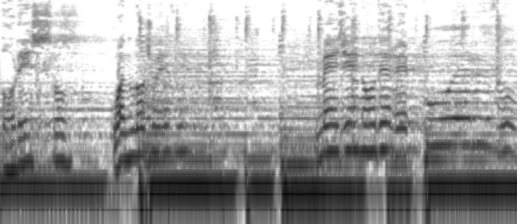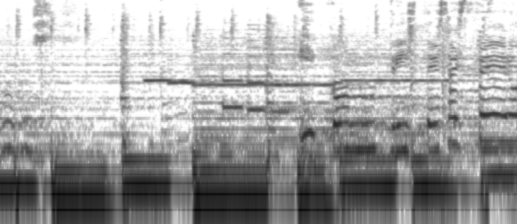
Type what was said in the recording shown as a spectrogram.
Por eso, cuando llueve, lleno de recuerdos y con tristeza espero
